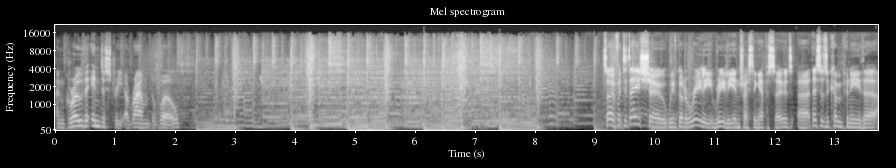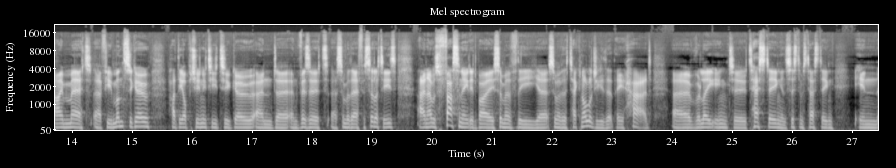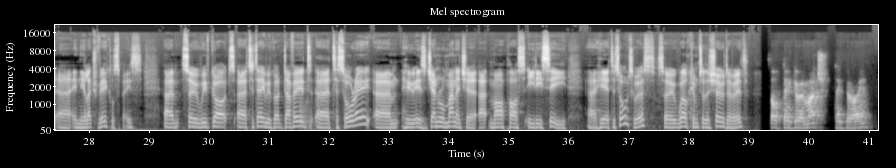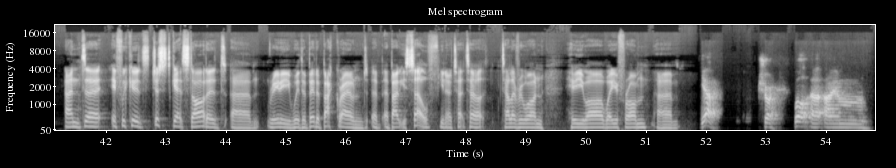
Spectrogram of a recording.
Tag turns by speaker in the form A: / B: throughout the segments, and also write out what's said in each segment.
A: and grow the industry around the world. So, for today's show, we've got a really, really interesting episode. Uh, this is a company that I met a few months ago, had the opportunity to go and uh, and visit uh, some of their facilities, and I was fascinated by some of the uh, some of the technology that they had uh, relating to testing and systems testing in uh, in the electric vehicle space. Um, so, we've got today we've got David Tessore, um, who is general manager at Marposs EDC, here to talk to us. So, welcome to the show, David.
B: So thank you very much. Thank you, Ryan.
A: And uh, if we could just get started, um, really, with a bit of background about yourself, you know, t- tell tell everyone who you are, where you're from. Um,
B: yeah, sure. Well, uh, I'm.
